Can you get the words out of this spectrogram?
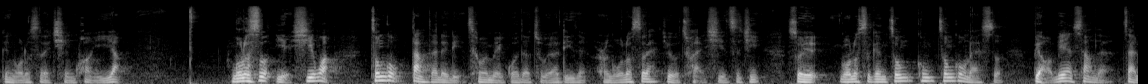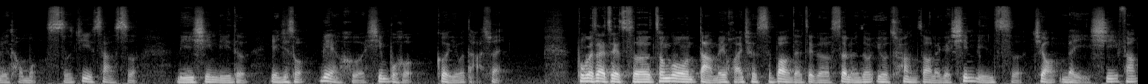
跟俄罗斯的情况一样。俄罗斯也希望中共荡在那里，成为美国的主要敌人，而俄罗斯呢就有喘息之机。所以，俄罗斯跟中共中共呢是表面上的战略同盟，实际上是离心离德，也就是说面和心不和，各有打算。不过，在这次中共党媒《环球时报》的这个社论中，又创造了一个新名词，叫“美西方”，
